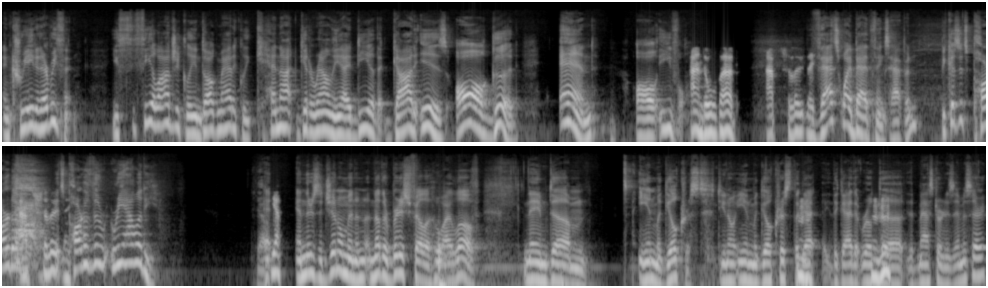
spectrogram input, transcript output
and created everything, you th- theologically and dogmatically cannot get around the idea that God is all good and all evil. and all bad. Absolutely. That's why bad things happen because it's part of Absolutely. it's part of the reality. Yep. Yeah. And there's a gentleman, another British fellow who I love, named um, Ian McGilchrist. Do you know Ian McGilchrist, the guy, the guy that wrote the, the Master and His Emissary?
